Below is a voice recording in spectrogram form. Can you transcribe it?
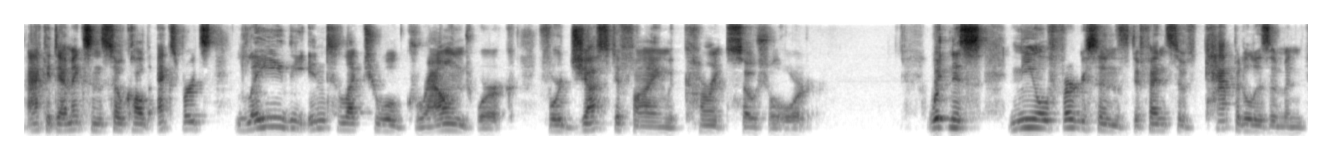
Academics and so-called experts lay the intellectual groundwork for justifying the current social order. Witness Niall Ferguson's defense of capitalism and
